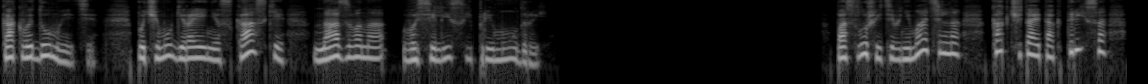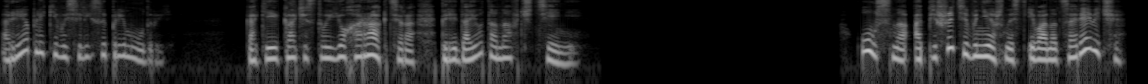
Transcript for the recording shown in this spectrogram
Как вы думаете, почему героиня сказки названа Василисой Премудрой? Послушайте внимательно, как читает актриса реплики Василисы Премудрой. Какие качества ее характера передает она в чтении. Устно опишите внешность Ивана Царевича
